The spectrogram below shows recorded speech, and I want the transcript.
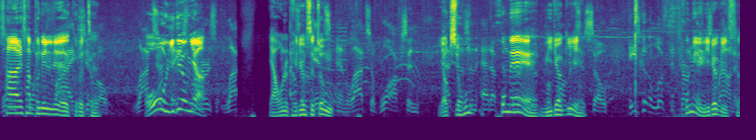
4할 3분 1리의 그루트. 오, 이대 영이야. 야 오늘 베리우스 좀 역시 홈, 홈의 위력이 홈의 위력이 있어.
